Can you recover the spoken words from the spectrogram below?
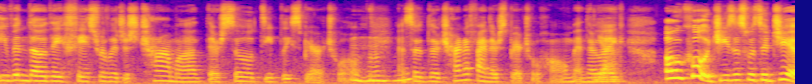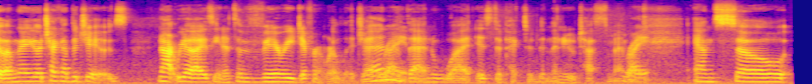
even though they face religious trauma, they're still deeply spiritual. Mm-hmm, mm-hmm. And so they're trying to find their spiritual home and they're Yeah. like, oh, cool, Jesus was a Jew. I'm going to go check out the Jews. Not realizing it's a very different religion Right. than what is depicted in the New Testament. Right. And so,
